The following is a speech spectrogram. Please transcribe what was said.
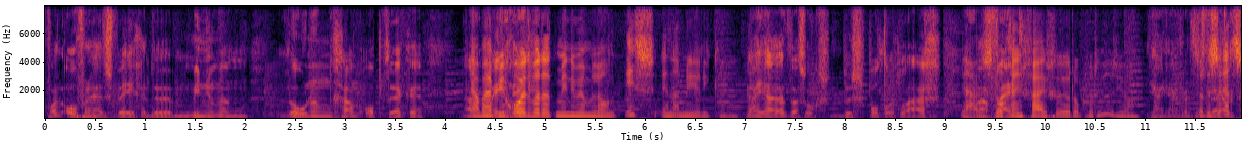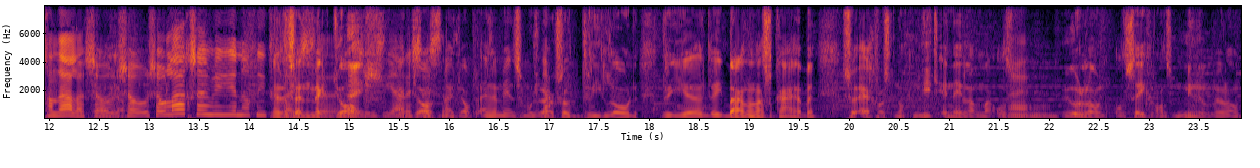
van overheidswegen de minimumlonen gaan optrekken. Nou, ja, maar heb je gehoord ik- wat het minimumloon is in Amerika? Ja, ja, dat was ook bespottelijk laag. Ja, Maar dat is nog feit- geen 5 euro per uur, joh. Ja, ja, dat is, Dat is werkelijk- echt schandalig. Zo, Ja, ja. Zo, zo laag zijn we hier nog niet Ja, dat zijn eh, McJobs. sinds de jaren McJobs, 60. McJobs. En de mensen moeten Ja. ook zo drie, lonen, drie, eh, drie banen naast elkaar hebben. Zo erg was het nog niet in Nederland, maar ons Nee. uurloon, ons, zeker ons minimumuurloon,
